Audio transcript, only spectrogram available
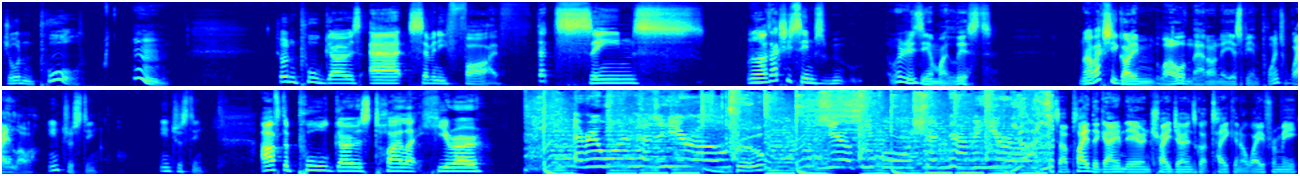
Jordan Poole. Hmm. Jordan Poole goes at 75. That seems. No, it actually seems. Where is he on my list? No, I've actually got him lower than that on ESPN points. Way lower. Interesting. Interesting. After Poole goes Tyler Herro. So I played the game there, and Tre Jones got taken away from me,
